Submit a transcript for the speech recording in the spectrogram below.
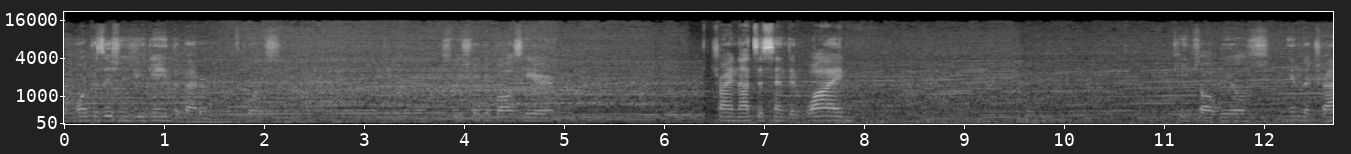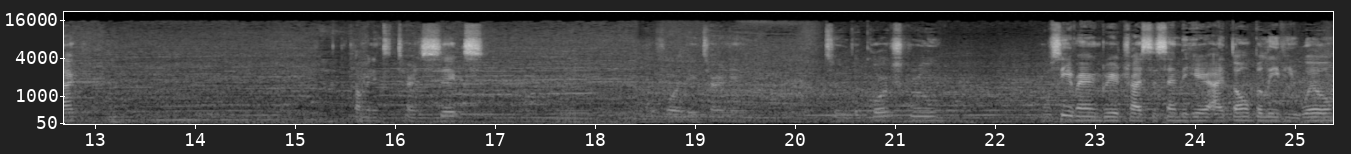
the more positions you gain, the better, of course. Sweet sugar balls here. Trying not to send it wide. Keeps all wheels in the track. Coming into turn six before they turn into the corkscrew. We'll see if Aaron Greer tries to send it here. I don't believe he will.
